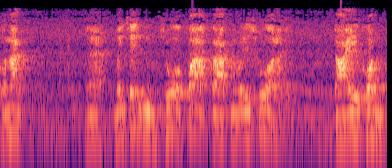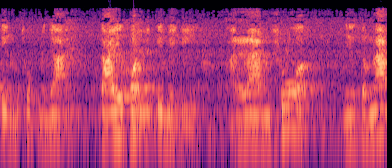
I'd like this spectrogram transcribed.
เท่านั้นนะไม่ใช่อื่นชั่วเพราอากาศมันไม่ได้ชั่วอะไร ใจคนติ่งทุกข์มันยากใจคนที่ไม่ดีอันแรงชั่วอยู่ตรงนั้น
